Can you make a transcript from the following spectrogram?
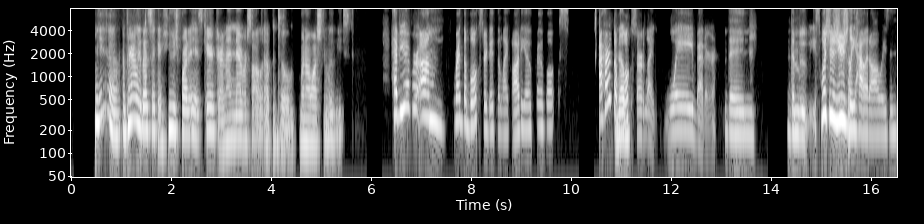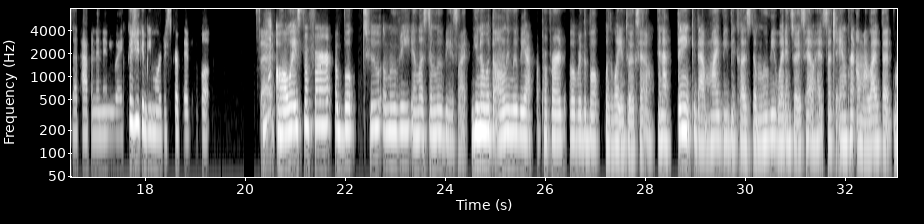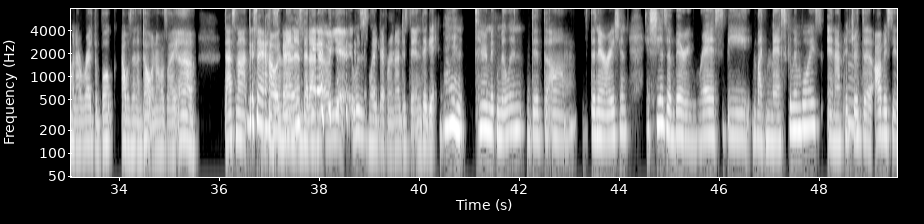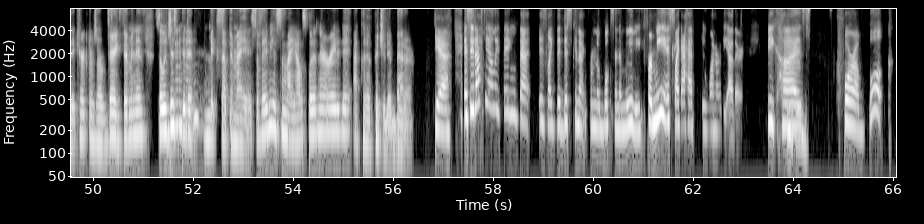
Yeah, apparently that's like a huge part of his character, and I never saw it up until when I watched the movies. Have you ever um read the books or did the like audio for the books? I heard the books are like way better than the movies, which is usually how it always ends up happening anyway, because you can be more descriptive in the book. So I always prefer a book to a movie unless the movie is like, you know what, the only movie I preferred over the book was Waiting to Exhale. And I think that might be because the movie Waiting to Exhale had such an imprint on my life that when I read the book, I was an adult and I was like, uh, that's not This ain't how it Savannah goes. that I know. Yeah, it was just way different. I just didn't dig it. And Terry McMillan did the um the narration, and she has a very raspy, like masculine voice. And I pictured the obviously the characters are very feminine, so it just didn't mix up in my head. So maybe if somebody else would have narrated it, I could have pictured it better. Yeah. And see, that's the only thing that is like the disconnect from the books and the movie. For me, it's like I have to do one or the other because for a book,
